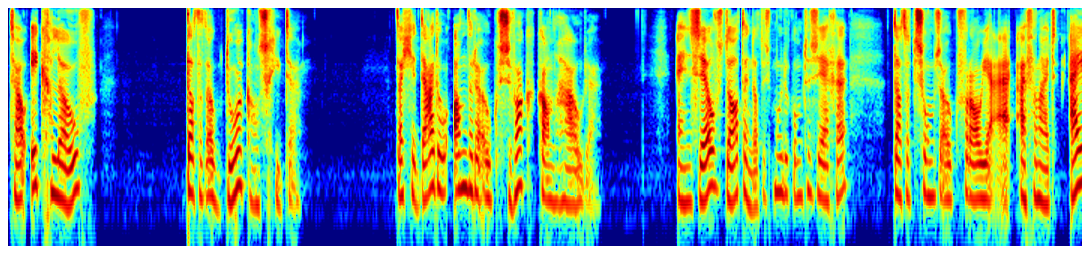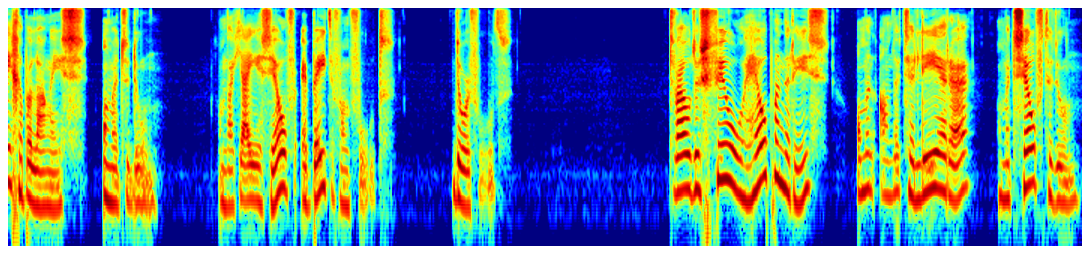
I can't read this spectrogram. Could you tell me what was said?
Terwijl ik geloof dat het ook door kan schieten. Dat je daardoor anderen ook zwak kan houden. En zelfs dat, en dat is moeilijk om te zeggen, dat het soms ook vooral je, vanuit eigen belang is om het te doen. Omdat jij jezelf er beter van voelt, doorvoelt. Terwijl het dus veel helpender is om een ander te leren om het zelf te doen.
